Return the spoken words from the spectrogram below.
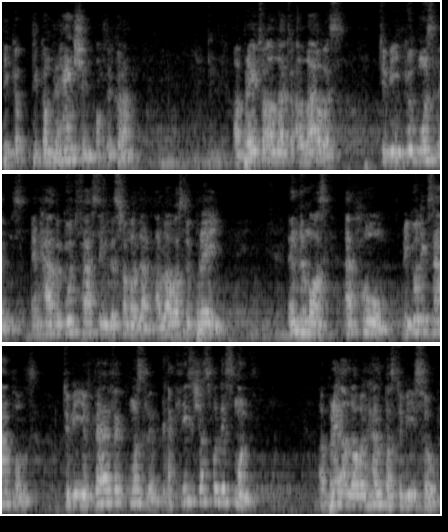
the, co- the comprehension of the Quran I pray to Allah to allow us to be good Muslims and have a good fasting this Ramadan. Allow us to pray in the mosque, at home, be good examples, to be a perfect Muslim, at least just for this month. I pray Allah will help us to be so.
